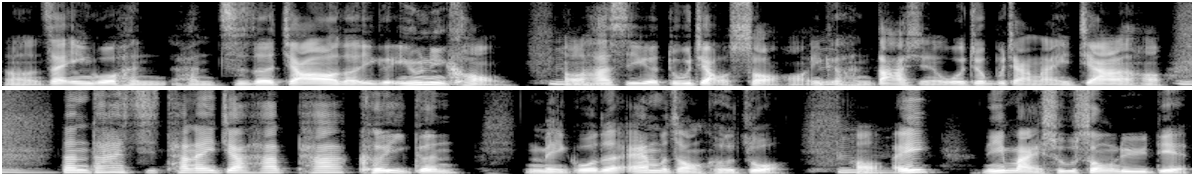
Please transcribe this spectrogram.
呃在英国很很值得骄傲的一个 unicorn 哦，它是一个独角兽哈，一个很大型的，我就不讲哪一家了哈。嗯、但它它那一家，它它可以跟美国的 Amazon 合作。好，哎，你买书送绿电。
